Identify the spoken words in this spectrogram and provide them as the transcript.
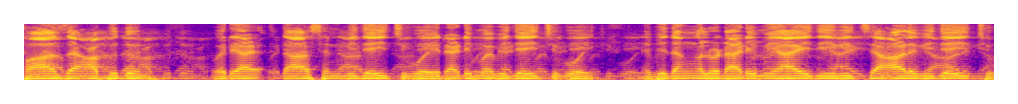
ഫാസ അബ്ദുൻ. ഒരു ദാസൻ വിജയിച്ചു പോയി ഒരു അടിമ വിജയിച്ചു പോയി. നബി തങ്ങളുടെ അടിമയായി ജീവിച്ച ആൾ വിജയിച്ചു.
